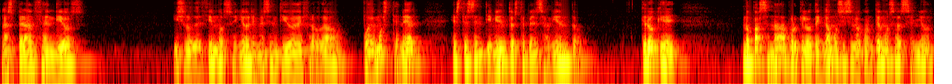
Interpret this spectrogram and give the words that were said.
la esperanza en Dios y se lo decimos, Señor, y me he sentido defraudado. Podemos tener este sentimiento, este pensamiento. Creo que no pasa nada porque lo tengamos y se lo contemos al Señor.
